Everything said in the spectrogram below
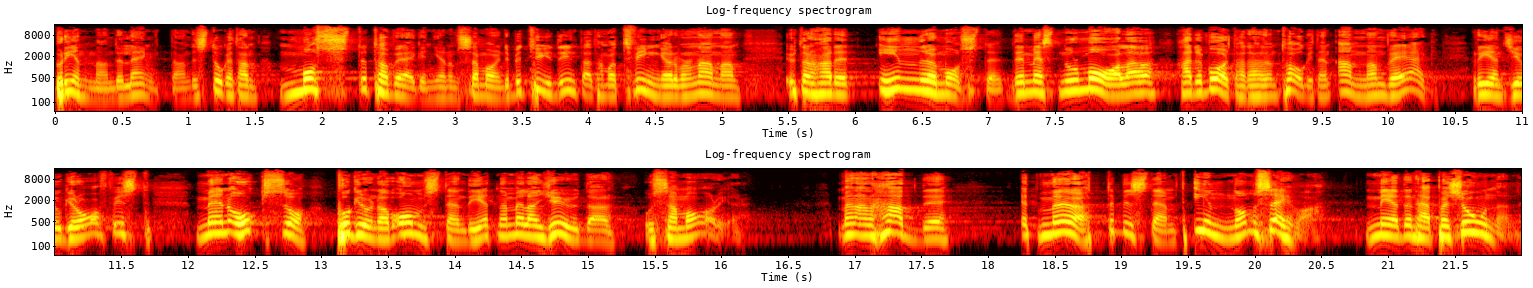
brinnande längtan. Det stod att han måste ta vägen genom Samarien. Det betyder inte att han var tvingad av någon annan, utan han hade ett inre måste. Det mest normala hade varit att han hade tagit en annan väg, rent geografiskt, men också på grund av omständigheterna mellan judar och samarier. Men han hade ett möte bestämt inom sig va? Med den här personen.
